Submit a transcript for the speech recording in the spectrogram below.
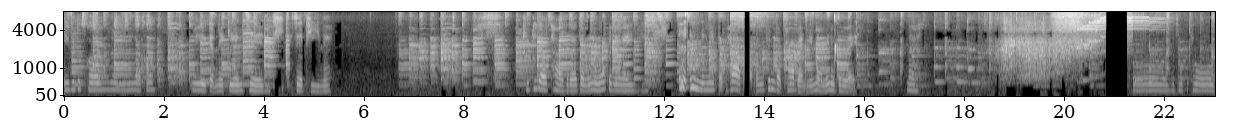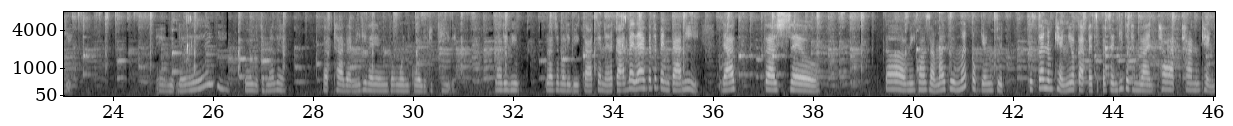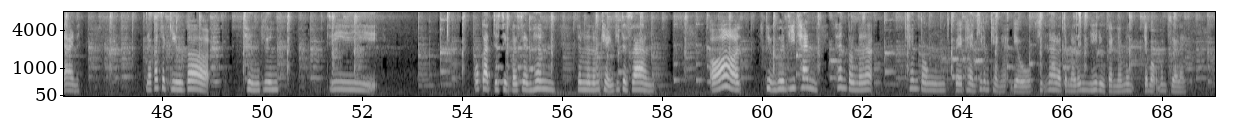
ดีทุกคนวันนี้เราก็มาอยู่กันในเกมเศรษฐีเศรษฐีนะคลิปที่เราถ่ายไปแล้วแต่ไม่รู้ว่าเป็นอะไร มันมีแต่ภาพอะมันขึ้นแต่ภาพแบบนี้มาไม่รู้เป็นอะไรมาโอ้ยพุทโธพุทโธยิเอ็หลุดเลยกลัวหลุดทำไมเลย แบบถ่ายแบบนี้ที่ไรยังกังวลกลัวหลุดทุกทีเลย มารีวิวเราจะมารีวิวการ์ดกันนะการ์ดใบแรกก็จะเป็นการ์ดนี่ดักกาเซลก็มีความสามารถคือเมื่อตกยังจุดคริสตัลน้ำแข็งมีโอกาส 80%ที่จะทำลายธาตุธาน้ำแข็งได้นะแล้วก็สกิลก็ถึงพื้นที่โอกาส 70%เพิ่มจำนวนน้ำแข็งที่จะสร้าง อ๋อ ถึงพื้นที่แท่นแท่นตรงนั้นอะแท่นตรงไปแผ่นที่น้ำแข็งอะเดี๋ยวคลิปหน้าเราจะมาเล่นให้ดูกันนะมันจะบอกว่ามันคืออะไร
